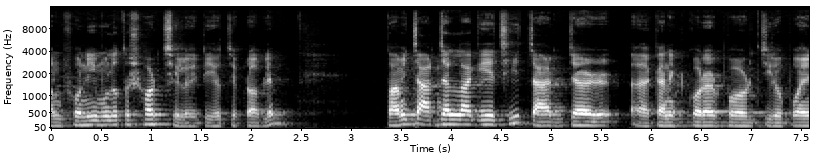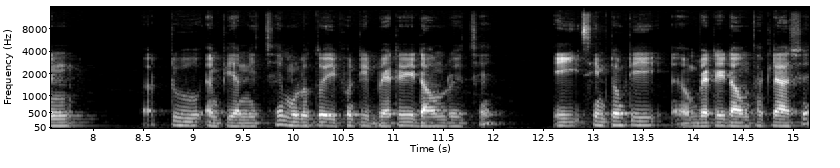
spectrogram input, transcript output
অন ফোনই মূলত শর্ট ছিল, এটি হচ্ছে প্রবলেম তো আমি চার্জার লাগিয়েছি। চার্জার কানেক্ট করার পর জিরো পয়েন্ট টু অ্যাম্পিয়ার নিচ্ছে। মূলত এই ফোনটির ব্যাটারি ডাউন রয়েছে। এই সিমটমটি ব্যাটারি ডাউন থাকলে আসে।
